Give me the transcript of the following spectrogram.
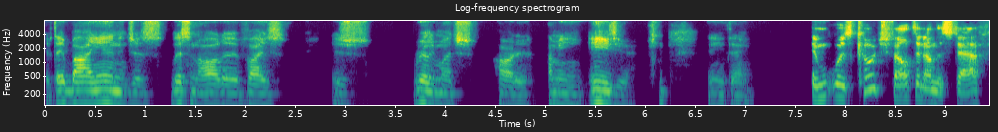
if they buy in and just listen to all the advice, it's really much harder. I mean, easier than anything. And was Coach Felton on the staff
